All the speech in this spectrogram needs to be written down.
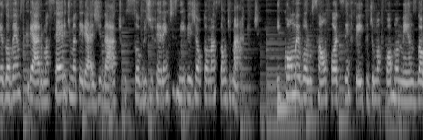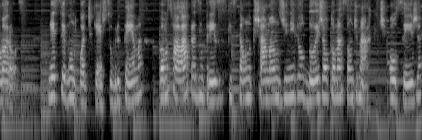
resolvemos criar uma série de materiais didáticos sobre os diferentes níveis de automação de marketing e como a evolução pode ser feita de uma forma menos dolorosa. Nesse segundo podcast sobre o tema, vamos falar para as empresas que estão no que chamamos de nível 2 de automação de marketing, ou seja,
